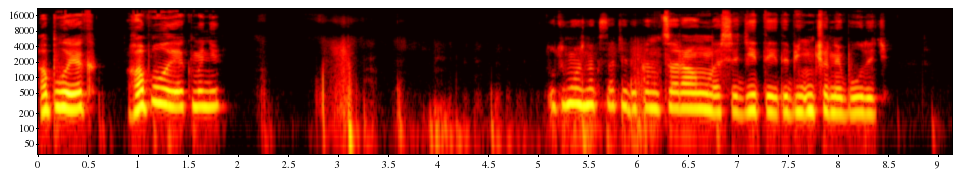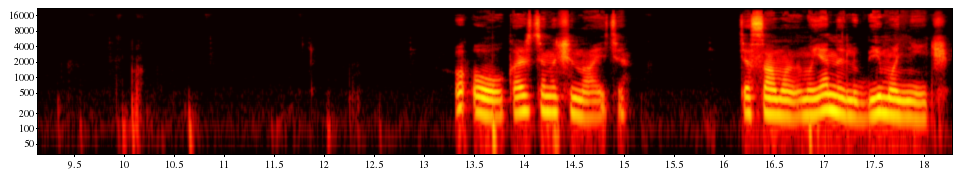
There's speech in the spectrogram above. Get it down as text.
Гаплик. Гаплик мені. Тут можна, кстати, до кінця раунда сидіти і тобі нічого не буде. О-о, кажется, починається. Ця сама моя нелюбима ніч.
